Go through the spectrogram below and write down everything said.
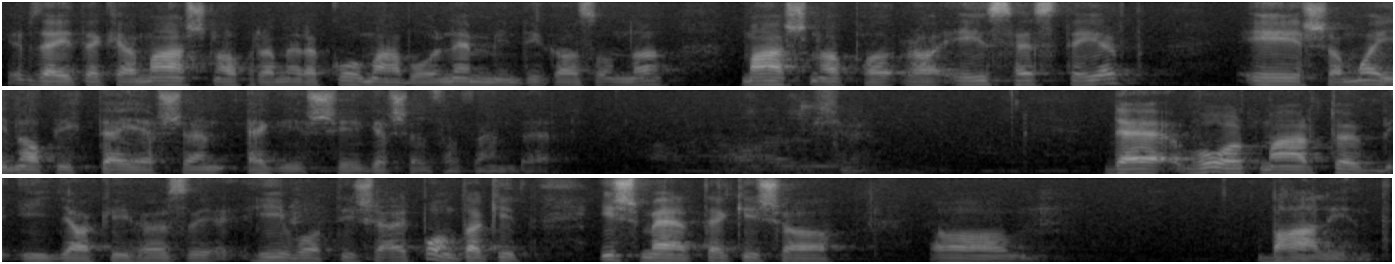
képzeljétek el másnapra, mert a komából nem mindig azonnal, másnapra észhez tért, és a mai napig teljesen egészséges ez az ember. De volt már több így, akihöz hívott is, pont akit ismertek is a, a Bálint.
